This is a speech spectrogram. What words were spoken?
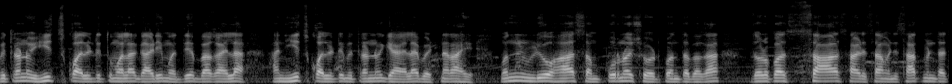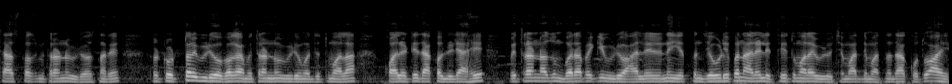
मित्रांनो हीच क्वालिटी तुम्हाला गाडीमध्ये बघायला आणि हीच क्वालिटी मित्रांनो घ्यायला भेटणार आहे. म्हणून व्हिडिओ हा संपूर्ण शेवटपर्यंत बघा. जवळपास सहा साडेसहा म्हणजे सात मिनिटाच्या आसपास मित्रांनो व्हिडिओ असणार आहे. तर टोटल व्हिडिओ बघा मित्रांनो व्हिडिओमध्ये तुम्हाला क्वालिटी दाखवलेली आहे. मित्रांनो अजून बऱ्यापैकी व्हिडिओ आलेले नाही आहेत पण जेवढे पण आलेले आहेत ते तुम्हाला व्हिडिओच्या माध्यमातून दाखवतो आहे.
